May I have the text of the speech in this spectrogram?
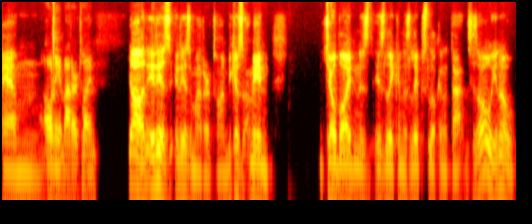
Um only a matter of time. yeah, it is it is a matter of time because I mean Joe Biden is, is licking his lips looking at that and says, Oh, you know,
